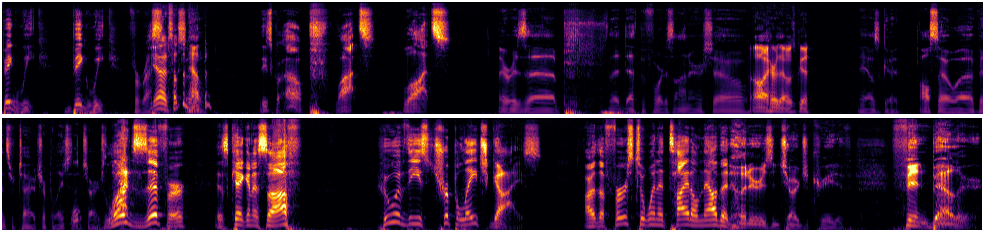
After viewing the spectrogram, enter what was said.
Big week. Big week for wrestling. Yeah, did something happened. These oh, pff, lots, lots. There was a pff, the Death Before Dishonor show. Oh, I heard that was good. Yeah, it was good. Also, uh, Vince retired. Triple H is in charge. Lord Ziffer is kicking us off. Who of these Triple H guys are the first to win a title now that Hunter is in charge of creative. Finn Balor,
